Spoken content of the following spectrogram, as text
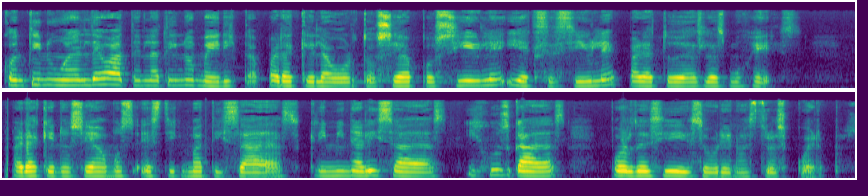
Continúa el debate en Latinoamérica para que el aborto sea posible y accesible para todas las mujeres para que no seamos estigmatizadas, criminalizadas y juzgadas por decidir sobre nuestros cuerpos.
